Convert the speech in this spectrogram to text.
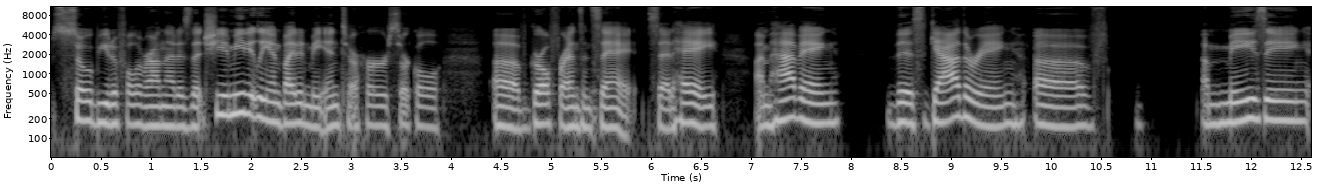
so beautiful around that is that she immediately invited me into her circle of girlfriends and say said, "Hey, I'm having this gathering of amazing,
